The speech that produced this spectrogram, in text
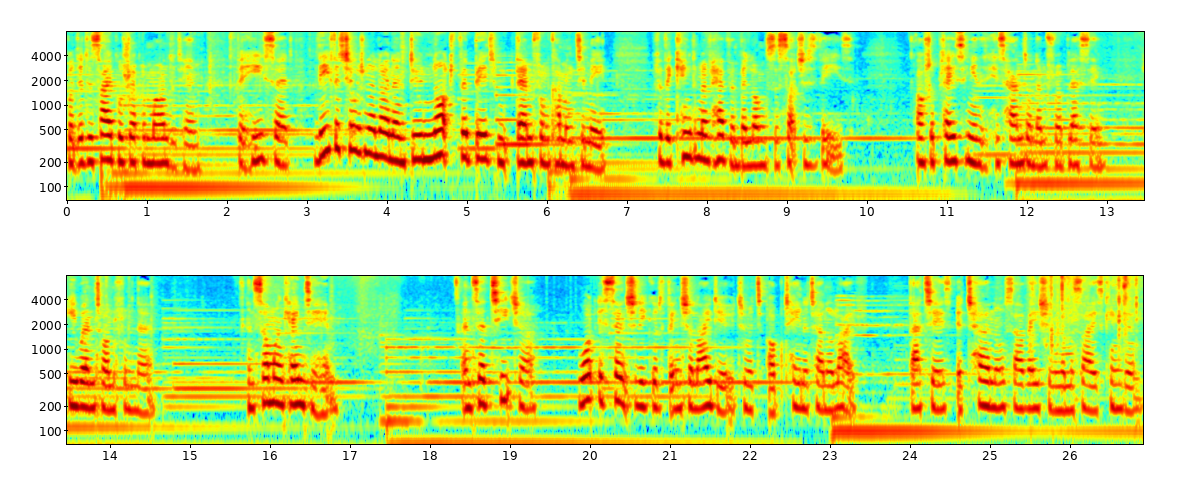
But the disciples reprimanded him. But he said, Leave the children alone and do not forbid them from coming to me, for the kingdom of heaven belongs to such as these. After placing his hands on them for a blessing, he went on from there. And someone came to him and said, Teacher, what essentially good thing shall I do to obtain eternal life? That is, eternal salvation in the Messiah's kingdom.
